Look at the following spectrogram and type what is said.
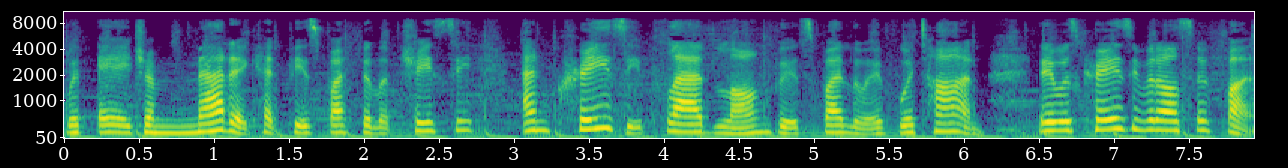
with a dramatic headpiece by Philip Treacy and crazy plaid long boots by Louis Vuitton. It was crazy but also fun.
